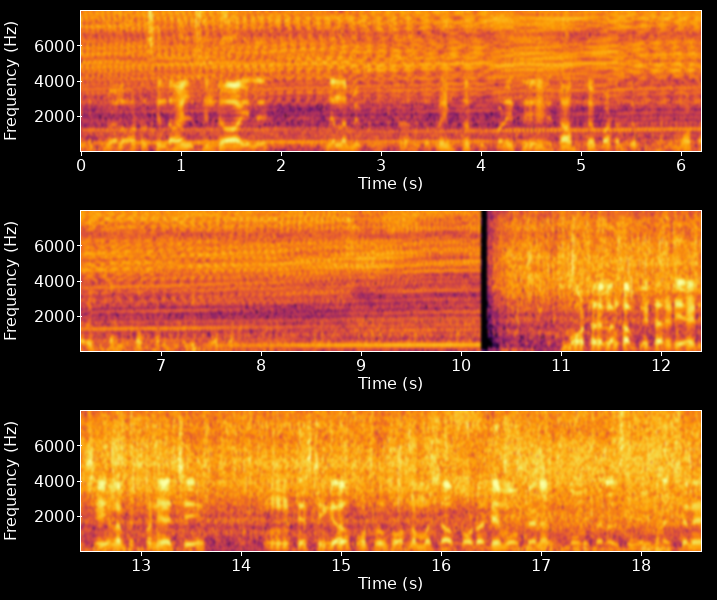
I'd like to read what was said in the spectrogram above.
இதுக்கு மேலே water sealed oil sealed oil எல்லாமே போட்டுட்டு அதுக்கப்புறம் இம்ப்ளர் ஃபிட் பண்ணிவிட்டு top cap bottom cap fit பண்ணி மோட்டார் எப்படி தண்ணி பம்ப் பண்ணணும்னு சொல்லிட்டு பார்ப்போம். மோட்டார் எல்லாம் கம்ப்ளீட்டாக ரெடி ஆகிடுச்சு எல்லாம் ஃபிட் பண்ணியாச்சு. டெஸ்டிங்காக போட்டிருக்கோம். நம்ம ஷாப்போட டெமோ பேனல் மூணு பேனல் சீரியல் கனெக்ஷனு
